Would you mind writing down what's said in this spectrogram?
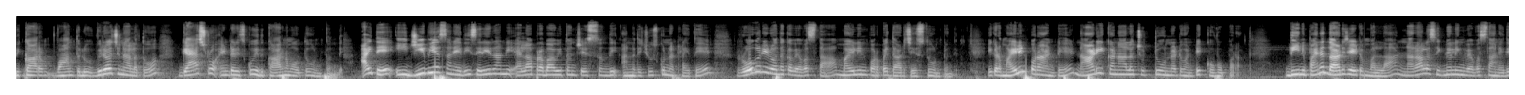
వికారం వాంతులు విరోచనాలతో గ్యాస్ట్రో ఎంటరిస్కు ఇది కారణమవుతూ ఉంటుంది. అయితే ఈ జీబీఎస్ అనేది శరీరాన్ని ఎలా ప్రభావితం చేస్తుంది అన్నది చూసుకున్నట్లయితే రోగనిరోధక వ్యవస్థ మైలిన్ పొరపై దాడి చేస్తూ ఉంటుంది. ఇక్కడ మైలిన్ పొర అంటే నాడీ కణాల చుట్టూ ఉన్నటువంటి కొవ్వు పొర. దీనిపైన దాడి చేయటం వల్ల నరాల సిగ్నలింగ్ వ్యవస్థ అనేది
